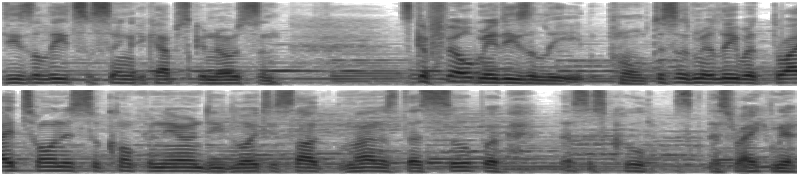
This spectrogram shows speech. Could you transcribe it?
diese Lied zu singen, ich habe es genossen. Es gefällt mir, dieses Lied. Punkt. Es ist mir lieber, drei Töne zu komponieren, die Leute sagen, Mann, ist das super, das ist cool, das, das reicht mir.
